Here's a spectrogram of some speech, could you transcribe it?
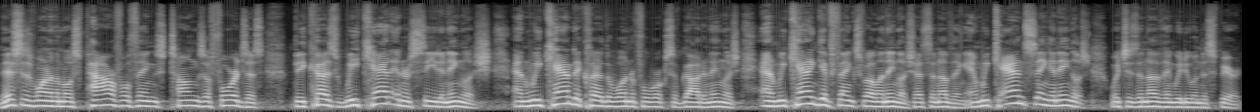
This is one of the most powerful things tongues affords us because we can intercede in English and we can declare the wonderful works of God in English and we can give thanks well in English. That's another thing. And we can sing in English, which is another thing we do in the Spirit.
